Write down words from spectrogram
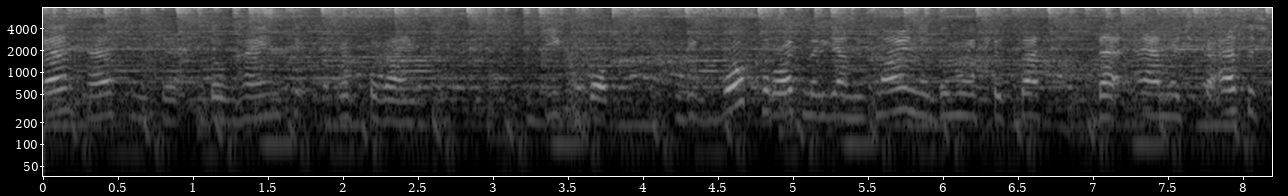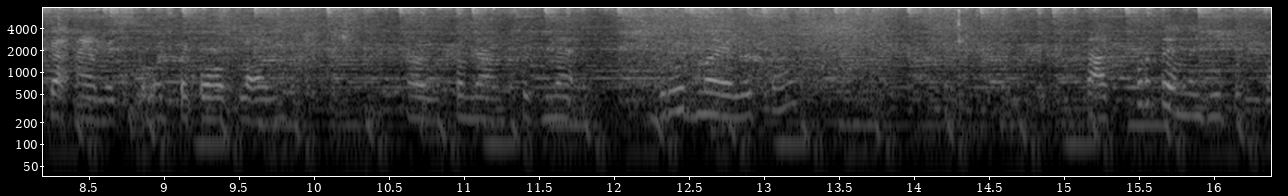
Легесеньке, довгеньке, красивеньке. бікбок. Бікбок, розмір я не знаю, але думаю, що це де емочка, есочка, емочка. Ось такого плану. Ось, Вставляємо, щоб не бруднилося. Так, спортивна юбочка.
